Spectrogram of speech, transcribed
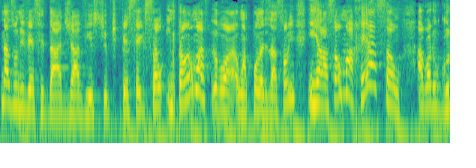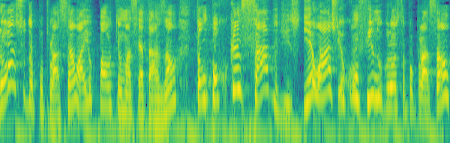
nas universidades já havia esse tipo de perseguição. Então é uma, uma, uma polarização em, em relação a uma reação. Agora, o grosso da população, aí o Paulo tem uma certa razão, está um pouco cansado disso. E eu acho, eu confio no grosso da população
